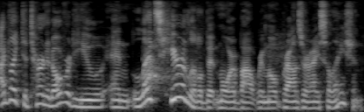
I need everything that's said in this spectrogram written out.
I'd like to turn it over to you and let's hear a little bit more about remote browser isolation.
